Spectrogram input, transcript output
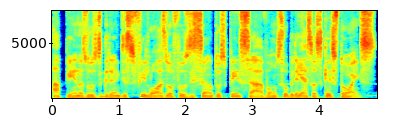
apenas os grandes filósofos e santos pensavam sobre essas questões.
